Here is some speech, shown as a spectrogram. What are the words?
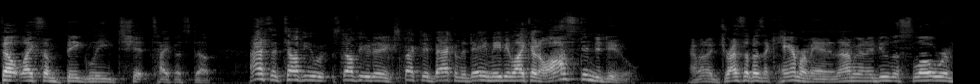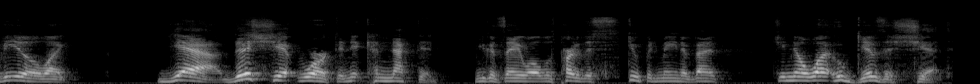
felt like some big league shit type of stuff. That's the tough you, stuff you'd have expected back in the day, maybe like an Austin to do. I'm going to dress up as a cameraman and then I'm going to do the slow reveal like, yeah, this shit worked and it connected. You could say, well, it was part of this stupid main event. But you know what? Who gives a shit?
